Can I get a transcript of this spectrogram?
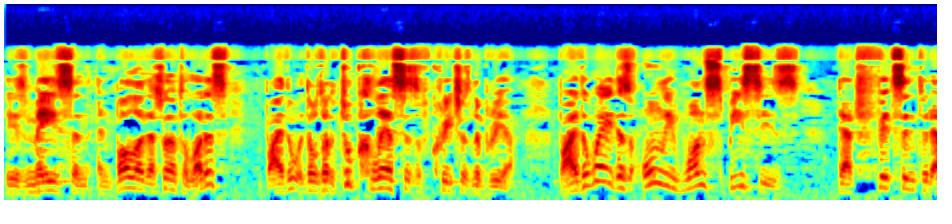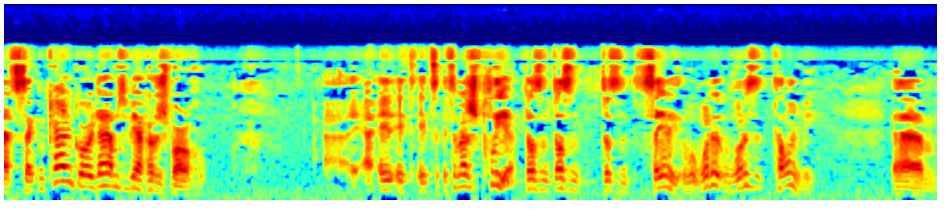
is mace and, and bola, that's not Tolodis. By the way, those are the two classes of creatures in the Bria. By the way, there's only one species that fits into that second category, that happens to be Hakadosh Baruch Hu. Uh, it, it, it's it's a matter of clear. Doesn't doesn't doesn't say anything. What what is it telling me? Um,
